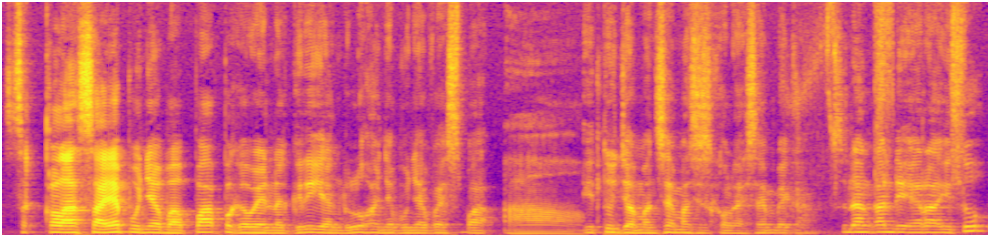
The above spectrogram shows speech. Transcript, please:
sekelas saya punya bapak pegawai negeri yang dulu hanya punya Vespa. Ah, Itu zaman saya masih sekolah SMP Kang. Sedangkan di era itu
